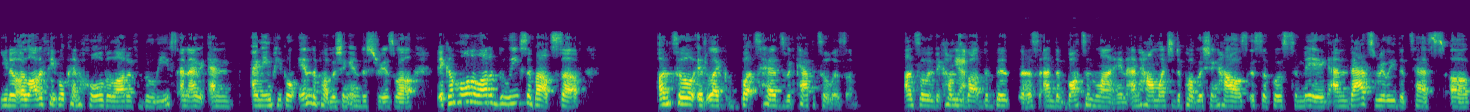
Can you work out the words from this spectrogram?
you know, a lot of people can hold a lot of beliefs, and I and I mean people in the publishing industry as well. They can hold a lot of beliefs about stuff until it like butts heads with capitalism until it becomes yeah. about the business and the bottom line and how much the publishing house is supposed to make. And that's really the test of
